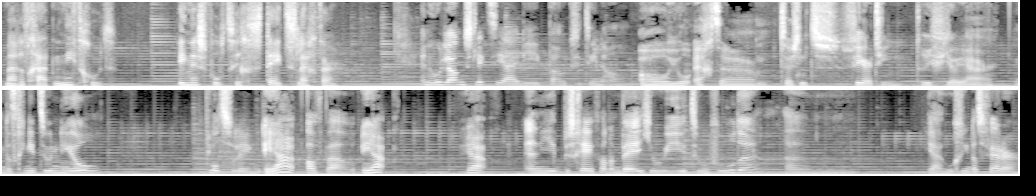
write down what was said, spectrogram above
Maar het gaat niet goed. Ines voelt zich steeds slechter. En hoe lang slikte jij die paroxetine al? Oh joh, echt uh, 2014, drie, vier jaar. En dat ging je toen heel plotseling ja. afbouwen? Ja. ja. En je beschreef al een beetje hoe je je toen voelde. Um, ja, hoe ging dat verder?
